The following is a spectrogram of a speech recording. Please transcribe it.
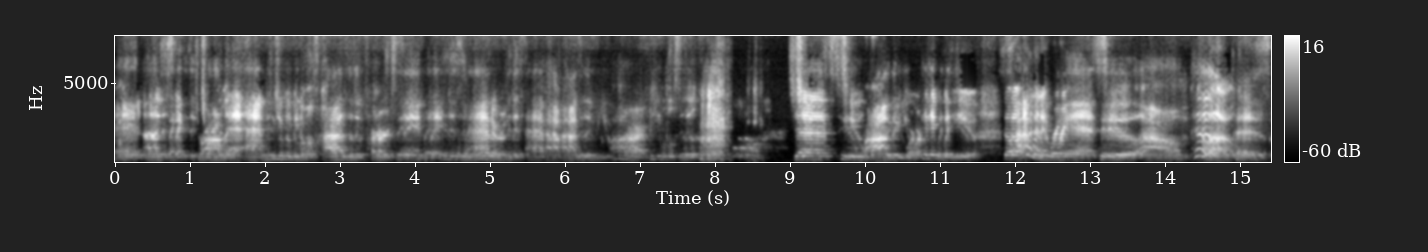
and unexpected drama that happens. You can be the most positive person, but it doesn't matter if this app how positive you are. People still come just to bother you or pick with you. So I'm going to bring it to um, Pillow because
